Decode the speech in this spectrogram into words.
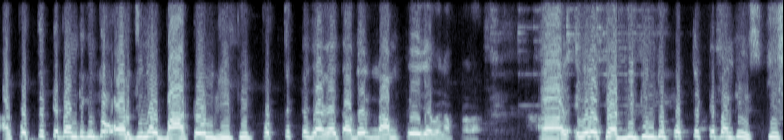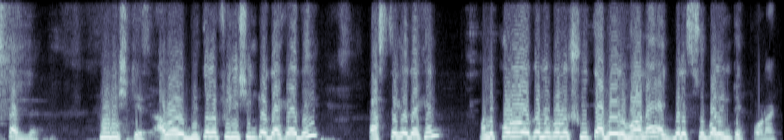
আর প্রত্যেকটা প্যান্টে কিন্তু অরিজিনাল বাটন রিপিট প্রত্যেকটা জায়গায় তাদের নাম পেয়ে যাবেন আপনারা। আর এগুলো ফ্যাব্রিক কিন্তু প্রত্যেকটা প্যান্টে স্টিচ থাকবে। ফুল স্টিচ আবার ভিতরে ফিনিশিংটা দেখা দিই। কাছ থেকে দেখেন মানে কোনো রকমের কোনো সুতা বের হওয়া নাই, একবারে সুপার ইনটেক প্রোডাক্ট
